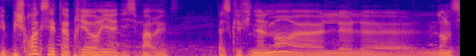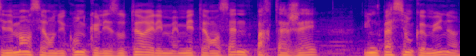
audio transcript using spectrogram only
Et puis je crois que cet a priori a disparu. Parce que finalement, euh, le- le- dans le cinéma, on s'est rendu compte que les auteurs et les metteurs en scène partageaient une passion commune,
